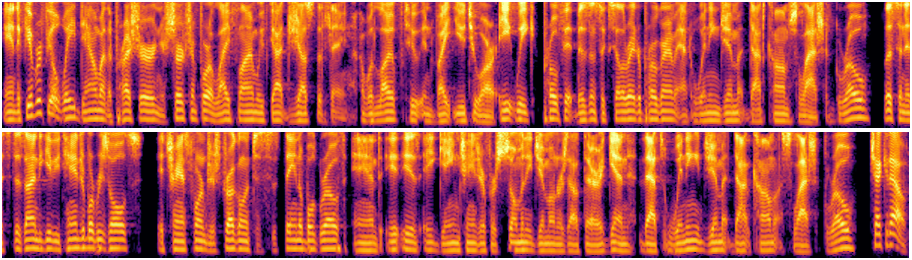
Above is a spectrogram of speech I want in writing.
And if you ever feel weighed down by the pressure and you're searching for a lifeline, we've got just the thing. I would love to invite you to our eight week ProFit Business Accelerator program at winninggym.com slash grow. Listen, it's designed to give you tangible results. It transforms your struggle into sustainable growth, and it is a game changer for so many gym owners out there. Again, that's winninggym.com slash grow. Check it out,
